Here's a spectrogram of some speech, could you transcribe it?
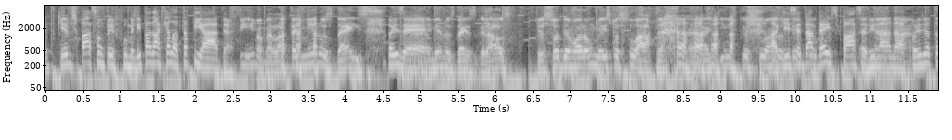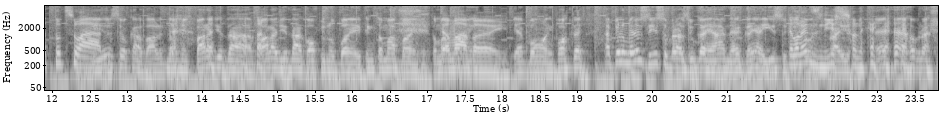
é porque eles passam perfume ali pra dar aquela piada. Sim, mas lá tá em menos 10. Pois é. Né? Menos 10 graus. A pessoa demora um mês pra suar. é, aqui a gente fica suando. Aqui você dá 10 passos ali na, na coisa já tá tudo suado. E o seu cavalo? Então, gente, para de dar, para de dar golpe no banho aí, tem que tomar banho, gente. Tomar, tomar banho. banho. Que é bom, é importante. É pelo menos isso, o Brasil ganhar, né? Ganha isso. Pelo menos nisso, né? É, o Brasil,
